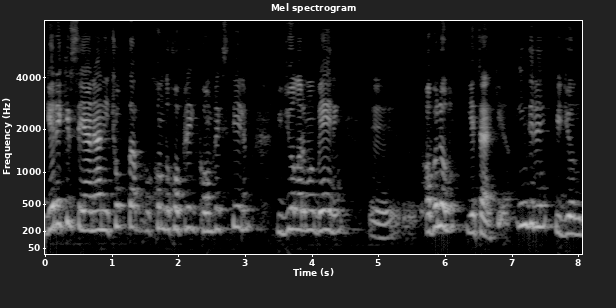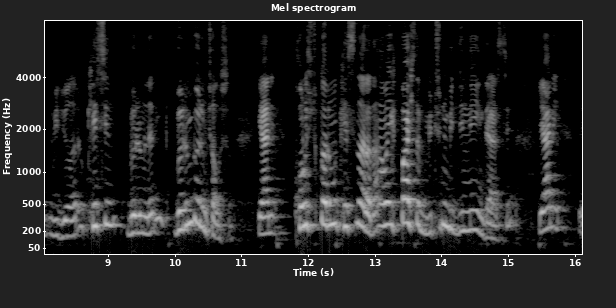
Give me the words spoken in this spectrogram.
gerekirse yani hani çok da bu konuda kompleks, kompleks değilim. Videolarımı beğenin. e, abone olun yeter ki indirin video videoları kesin bölümleri bölüm bölüm çalışın. Yani konuştuklarımı kesin aradan ama ilk başta bütünü bir dinleyin dersi. Yani e,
